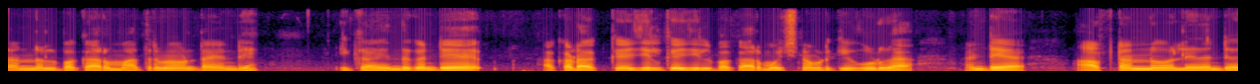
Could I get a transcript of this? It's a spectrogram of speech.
టన్నుల ప్రకారం మాత్రమే ఉంటాయండి. ఇక ఎందుకంటే అక్కడ కేజీలు కేజీల ప్రకారం వచ్చినప్పటికీ కూడా అంటే హాఫ్ టన్ను లేదంటే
